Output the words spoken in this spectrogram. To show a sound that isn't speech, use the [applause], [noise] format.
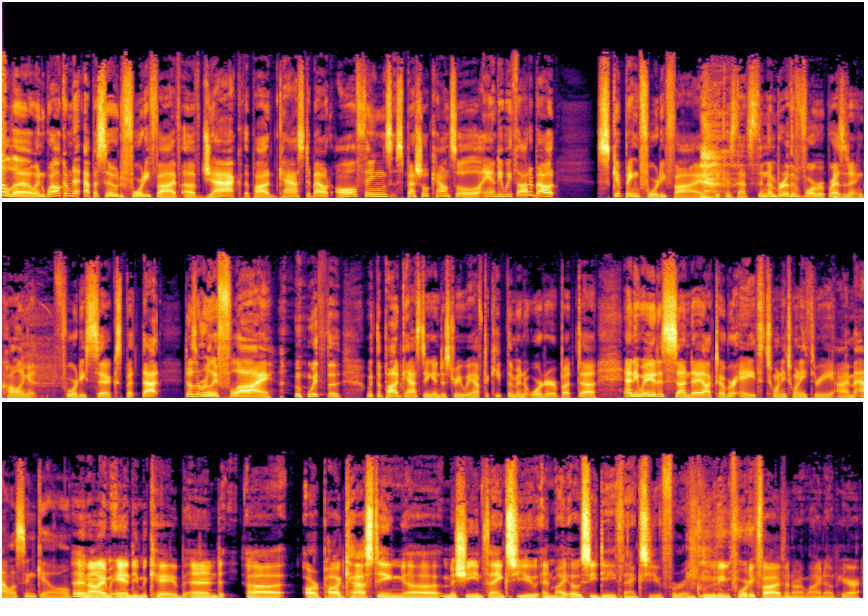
Hello, and welcome to episode 45 of Jack, the podcast about all things special counsel. Andy, we thought about skipping 45 [laughs] because that's the number of the former president and calling it 46, but that doesn't really fly [laughs] with the with the podcasting industry. We have to keep them in order. But uh, anyway, it is Sunday, October 8th, 2023. I'm Allison Gill. And I'm Andy McCabe. And uh, our podcasting uh, machine thanks you, and my OCD thanks you for including [laughs] 45 in our lineup here.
